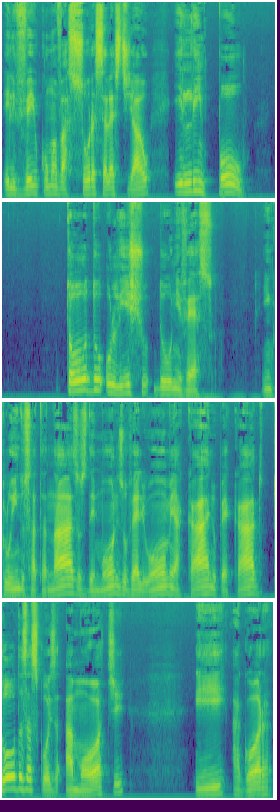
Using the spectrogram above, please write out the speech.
ele veio com uma vassoura celestial e limpou todo o lixo do universo, incluindo Satanás, os demônios, o velho homem, a carne, o pecado, todas as coisas, a morte. E agora,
